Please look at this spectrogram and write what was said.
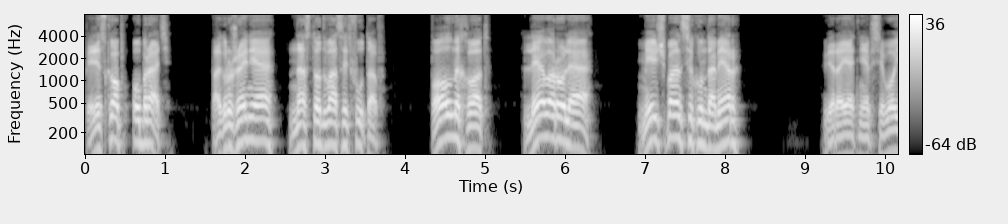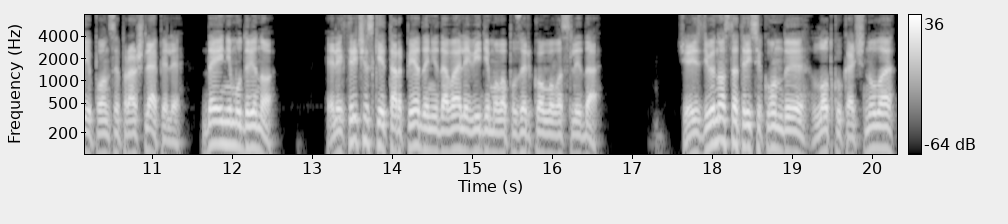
Перископ убрать. Погружение на 120 футов. Полный ход. Лево руля. Мичман, секундомер. Вероятнее всего, японцы прошляпили, да и не мудрено. Электрические торпеды не давали видимого пузырькового следа. Через 93 секунды лодку качнуло,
